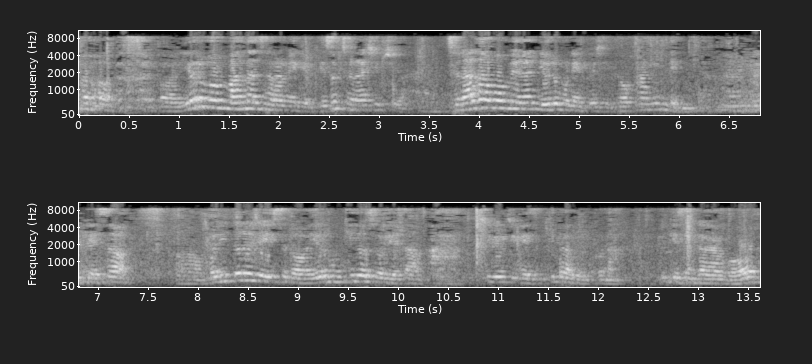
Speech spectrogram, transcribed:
어, 여러분 만난 사람에게 계속 전하십시오. 전하다 보면은 여러분의 것이 더 확인됩니다. 해서 어, 멀리 떨어져 있어도 여러분 기도 속에서 아 지글지글해서 기도하고 있구나 이렇게 생각하고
